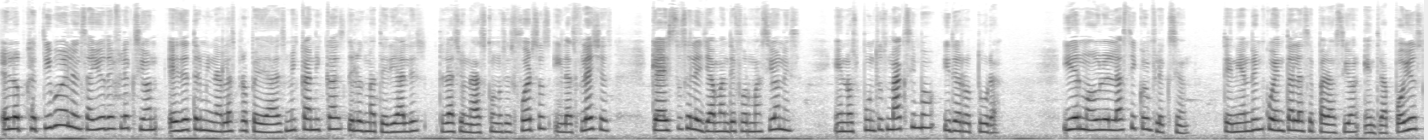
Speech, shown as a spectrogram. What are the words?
El objetivo del ensayo de flexión es determinar las propiedades mecánicas de los materiales relacionadas con los esfuerzos y las flechas, que a estos se le llaman deformaciones, en los puntos máximo y de rotura y el módulo elástico en flexión, teniendo en cuenta la separación entre apoyos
